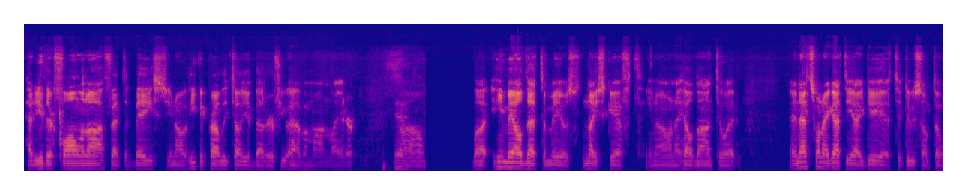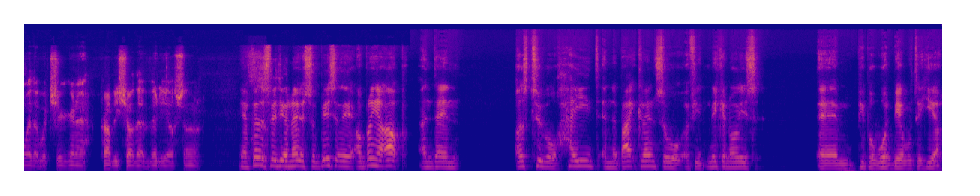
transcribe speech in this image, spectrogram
had either fallen off at the base. You know, he could probably tell you better if you have him on later. Yeah. Um, but he mailed that to me. It was a nice gift, you know, and I held on to it. And that's when I got the idea to do something with it, which you're gonna probably show that video soon. Yeah, I've got this video now. So basically, I'll bring it up, and then us two will hide in the background. So if you make a noise, um, people won't be able to hear.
